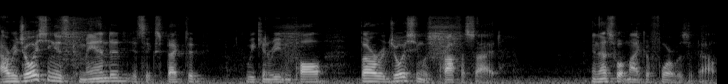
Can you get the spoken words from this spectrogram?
Our rejoicing is commanded, it's expected. We can read in Paul, but our rejoicing was prophesied. And that's what Micah 4 was about.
